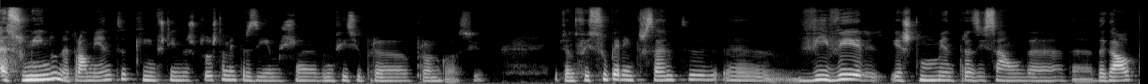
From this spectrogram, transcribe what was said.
assumindo, naturalmente, que investindo nas pessoas também trazíamos uh, benefício para, para o negócio. E, portanto, foi super interessante uh, viver este momento de transição da, da, da Galp.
